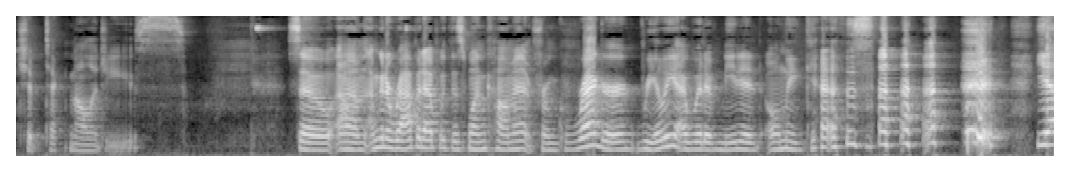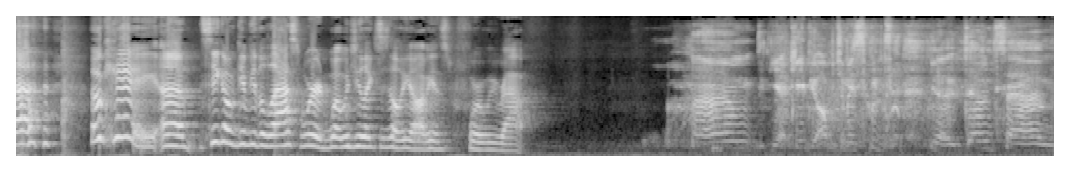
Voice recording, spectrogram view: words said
chip technologies. So um, I'm going to wrap it up with this one comment from Gregor. Really? I would have needed only guess. yeah. Okay. Uh, Sikh, I'll give you the last word. What would you like to tell the audience before we wrap? Um, yeah, keep your optimism. you know, don't. Um,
